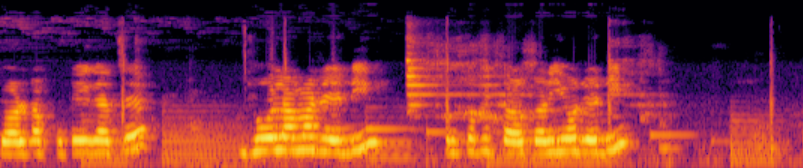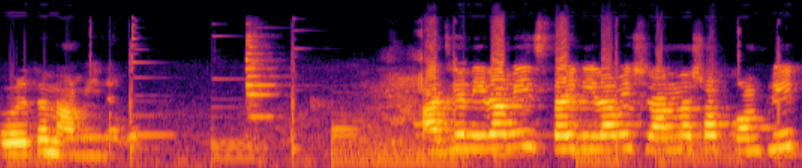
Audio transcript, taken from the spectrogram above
জলটা ফুটে গেছে। ঝোল আমার রেডি ফুলকপির তরকারিও রেডি এবার এটা নামিয়ে নেব। আজকে নিরামিষ, তাই নিরামিষ রান্না সব কমপ্লিট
